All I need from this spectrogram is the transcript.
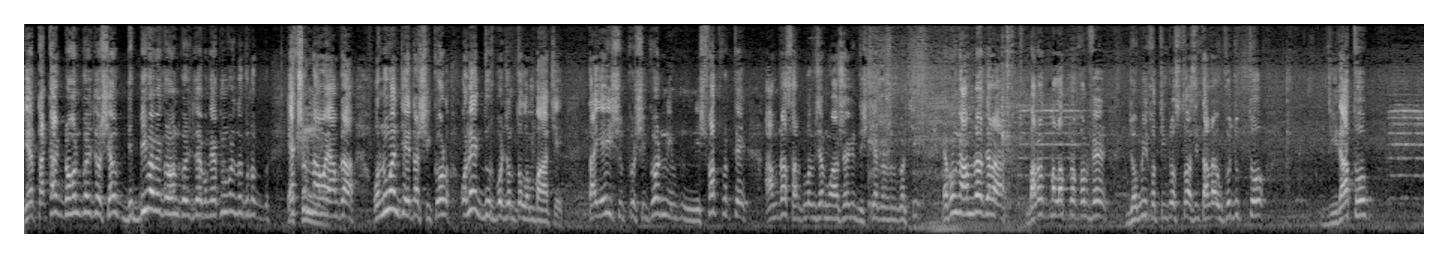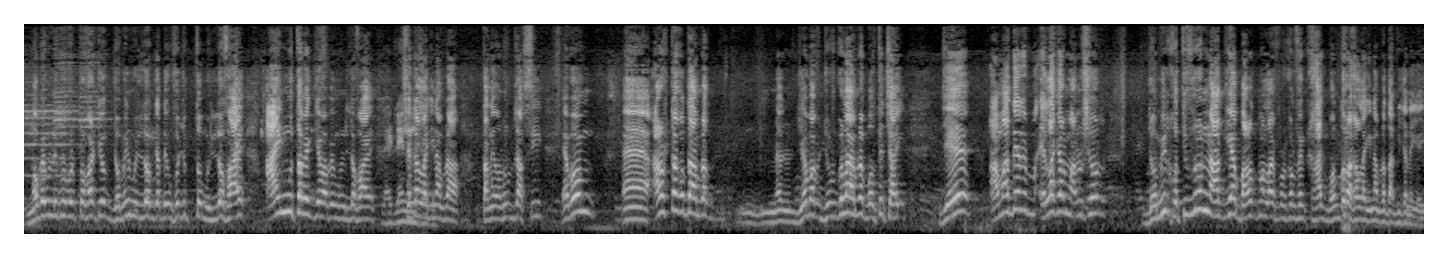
যে টাকা গ্রহণ করেছিল সেও দিব্যিভাবে গ্রহণ করেছিল এবং এখন পর্যন্ত কোনো অ্যাকশন না হয় আমরা অনুমান যে এটা শিকড় অনেক দূর পর্যন্ত লম্বা আছে। তাই এই শিকড় শিকড় নিষ্পাত করতে আমরা সার্কেল অফিসার মহাশয়কে দৃষ্টি আকর্ষণ করছি এবং আমরা যারা ভারতমালা প্রকল্পের জমি ক্ষতিগ্রস্ত আছি তারা উপযুক্ত জিরাত হোক মবেবল ইমুবল প্রপার্টি হোক জমির মূল্য যাতে উপযুক্ত মূল্য পায় আইন মোতাবেক যেভাবে মূল্য পায় সেটা লাগি আমরা তানে অনুরোধ রাখছি। এবং আর একটা কথা আমরা যেভাবে জোরগুলা আমরা বলতে চাই যে আমাদের এলাকার মানুষের জমির ক্ষতিপূরণ না দিয়া ভারতমালা প্রকল্পের কাজ বন্ধ রাখার লাগি আমরা দাবি জানাই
